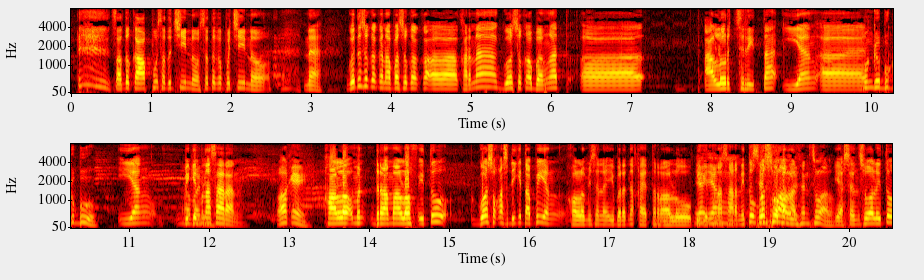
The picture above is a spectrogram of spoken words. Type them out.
satu kapu, satu cino, satu cappuccino. Nah, gue tuh suka kenapa suka eh, karena gue suka banget eh, alur cerita yang eh, menggebu-gebu. yang bikin Apa penasaran. Oke. Kalau men- drama love itu gue suka sedikit tapi yang kalau misalnya ibaratnya kayak terlalu Ya, bikin penasaran itu gue suka banget. sensual. Ya sensual itu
